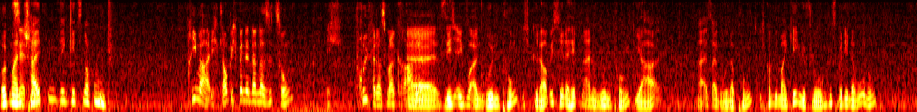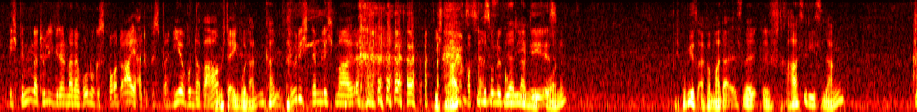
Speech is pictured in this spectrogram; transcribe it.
Und mein Sehr schön. Titan, den geht's noch gut. Prima, ich glaube, ich bin in deiner Sitzung. Ich prüfe das mal gerade. Äh, sehe ich irgendwo einen grünen Punkt? Ich glaube, ich sehe da hinten einen grünen Punkt. Ja, da ist ein grüner Punkt. Ich komme dir mal entgegengeflogen. Bist du bei dir in der Wohnung? Ich bin natürlich wieder in meiner Wohnung gespawnt. Ah ja, du bist bei mir, wunderbar. Ob ich da irgendwo landen kann? Würde ich nämlich mal. Die Straße Ob ist das so eine gute Idee ist. vorne. Ich probiere es einfach mal. Da ist eine äh, Straße, die ist lang.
